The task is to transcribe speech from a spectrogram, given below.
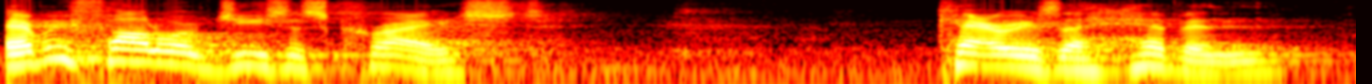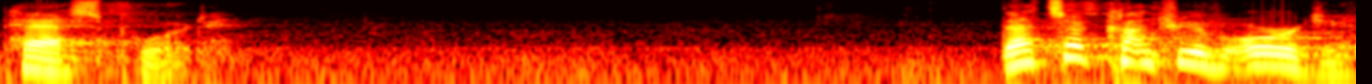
Every follower of Jesus Christ carries a heaven passport. That's our country of origin.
